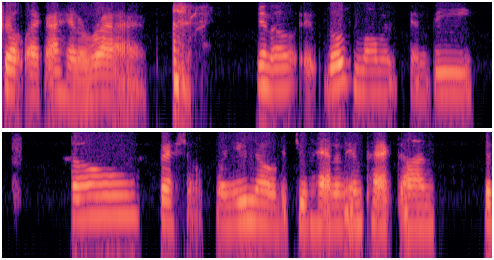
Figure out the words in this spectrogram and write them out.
felt like I had arrived. You know, it, those moments can be so special when you know that you've had an impact on the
